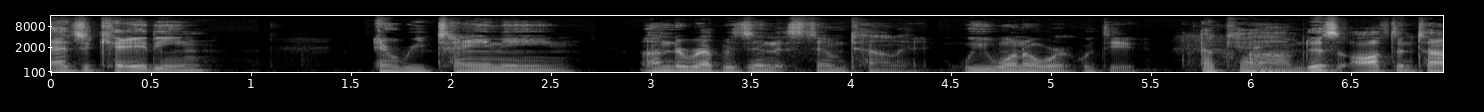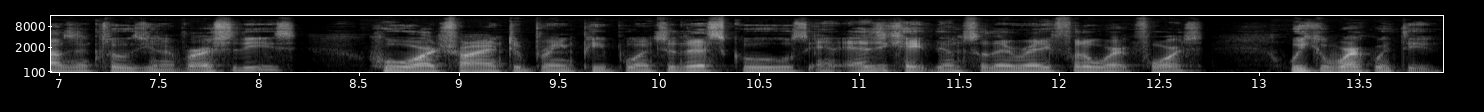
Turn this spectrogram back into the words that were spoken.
educating and retaining underrepresented STEM talent, we want to work with you. Okay. Um, this oftentimes includes universities who are trying to bring people into their schools and educate them so they're ready for the workforce. We can work with you.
